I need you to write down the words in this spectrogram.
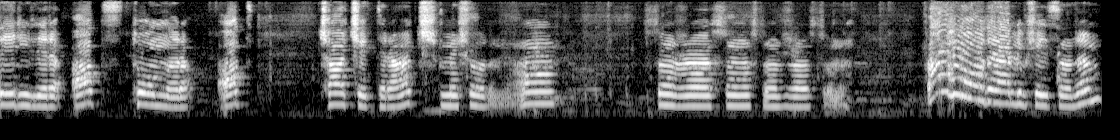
Berry'leri at. Tohumları at. Çağ çekleri aç. Meşe odunu Sonra sonra sonra sonra. Ah o değerli bir şey sanırım.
